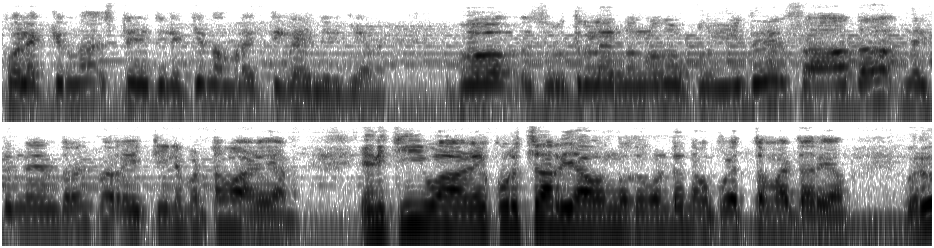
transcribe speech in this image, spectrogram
കൊലക്കുന്ന സ്റ്റേജിലേക്ക് നമ്മൾ എത്തിക്കഴിഞ്ഞിരിക്കുകയാണ് ഇപ്പോ സുഹൃത്തുക്കളെ നിങ്ങൾ നോക്കൂ ഇത് സാധാ നെടുനേന്ത്രൻ വെറൈറ്റിയിൽപ്പെട്ട വാഴയാണ്. എനിക്ക് ഈ വാഴയെ കുറിച്ച് അറിയാവുന്നത് കൊണ്ട് നമുക്ക് വ്യക്തമായിട്ട് അറിയാം. ഒരു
